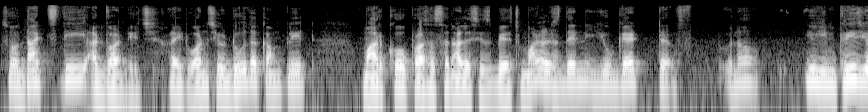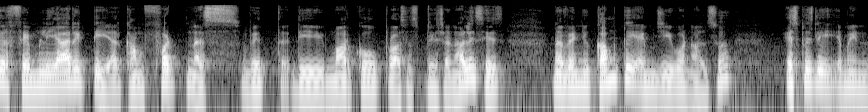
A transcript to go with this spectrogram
So, that is the advantage, right. Once you do the complete Markov process analysis based models, then you get uh, you know you increase your familiarity or comfortness with the Markov process based analysis. Now, when you come to MG1 also, especially I mean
